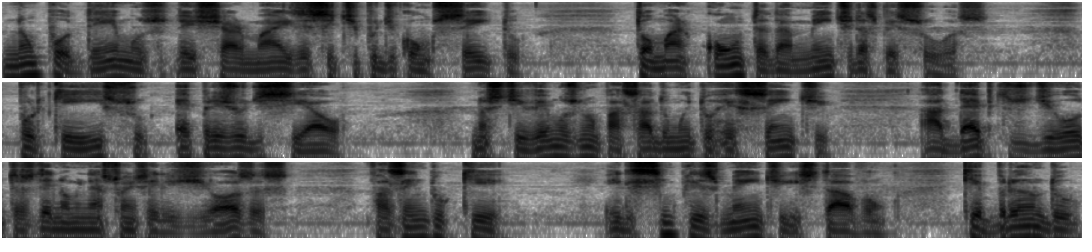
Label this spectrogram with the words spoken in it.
Não podemos deixar mais esse tipo de conceito tomar conta da mente das pessoas, porque isso é prejudicial. Nós tivemos num passado muito recente adeptos de outras denominações religiosas fazendo o que? Eles simplesmente estavam quebrando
